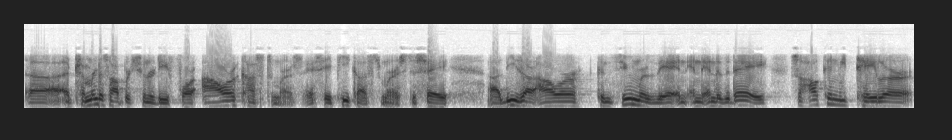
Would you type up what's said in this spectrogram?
uh, a tremendous opportunity for our customers, SAP customers, to say, uh, these are our consumers at the end of the day, so how can we tailor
